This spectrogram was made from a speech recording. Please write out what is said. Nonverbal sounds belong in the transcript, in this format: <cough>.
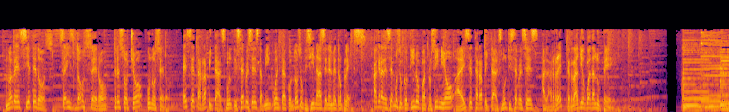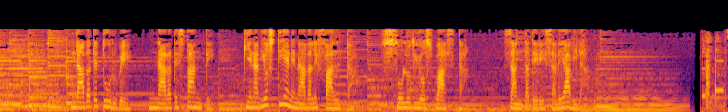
972-620-3810. EZ Rapitas Multiservices también cuenta con dos oficinas en el Metroplex. Agradecemos el continuo patrocinio a EZ Rapitas Multiservices a la red de Radio Guadalupe. Nada te turbe, nada te espante. Quien a Dios tiene nada le falta. Solo Dios basta. Santa Teresa de Ávila.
